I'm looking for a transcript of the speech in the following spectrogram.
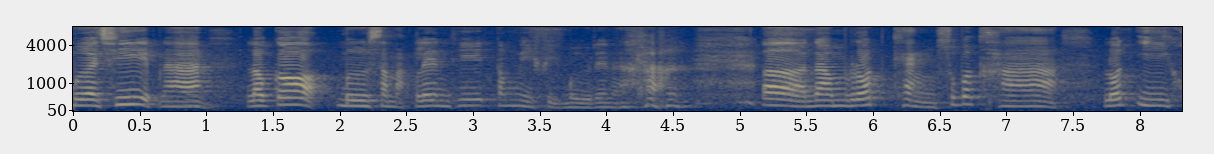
มืออาชีพนะคะแล้วก็มือสมัครเล่นที่ต้องมีฝีมือด้วยนะเอ่อ นำรถแข่งซูเปอร์คาร์รถอีโค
